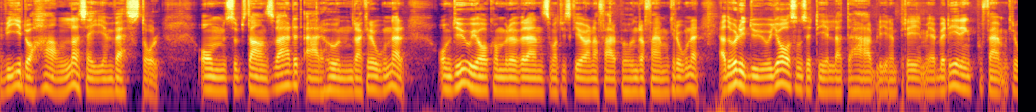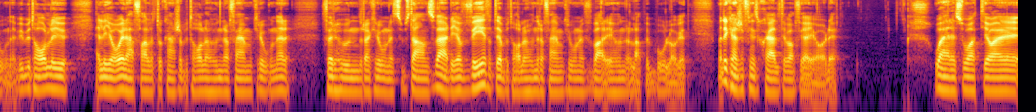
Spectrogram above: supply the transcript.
vi då handlar, säg Investor, om substansvärdet är 100 kronor om du och jag kommer överens om att vi ska göra en affär på 105 kronor, ja då är det ju du och jag som ser till att det här blir en premievärdering på 5 kronor. Vi betalar ju, eller jag i det här fallet då kanske betalar 105 kronor för 100 kronors substansvärde. Jag vet att jag betalar 105 kronor för varje hundralapp i bolaget. Men det kanske finns skäl till varför jag gör det. Och är det så att, jag,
